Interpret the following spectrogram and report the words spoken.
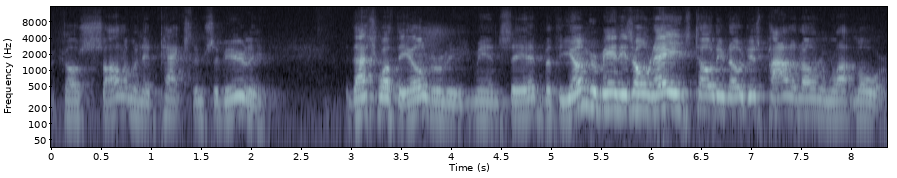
because Solomon had taxed them severely. That's what the elderly men said. But the younger men, his own age, told him, no, just pile it on him a lot more.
